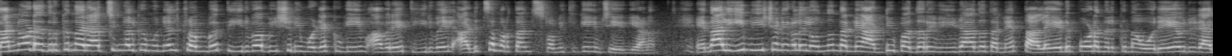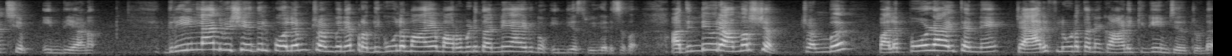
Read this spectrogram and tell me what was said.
തന്നോട് എതിർക്കുന്ന രാജ്യങ്ങൾക്ക് മുന്നിൽ ട്രംപ് തീരുവ ഭീഷണി മുഴക്കുകയും അവരെ തീരുവയിൽ അടിച്ചമർത്താൻ ശ്രമിക്കുകയും ചെയ്യുകയാണ്. എന്നാൽ ഈ ഭീഷണികളിൽ ഒന്നും തന്നെ അടിപതറി വീഴാതെ തന്നെ തലയെടുപ്പോടെ നിൽക്കുന്ന ഒരേ ഒരു രാജ്യം ഇന്ത്യയാണ്. ഗ്രീൻലാൻഡ് വിഷയത്തിൽ പോലും ട്രംപിന് പ്രതികൂലമായ മറുപടി തന്നെയായിരുന്നു ഇന്ത്യ സ്വീകരിച്ചത്. അതിന്റെ ഒരു അമർഷം ട്രംപ് പലപ്പോഴായി തന്നെ ടാരിഫിലൂടെ തന്നെ കാണിക്കുകയും ചെയ്തിട്ടുണ്ട്.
